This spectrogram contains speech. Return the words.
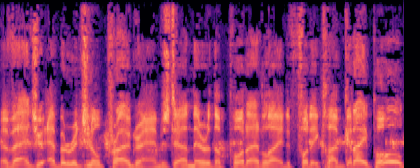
of Ad- Aboriginal programs down there at the Port Adelaide Footy Club. G'day, Paul.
